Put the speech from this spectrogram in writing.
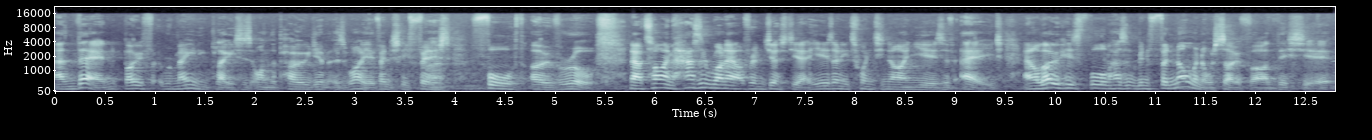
and then both remaining places on the podium as well. He eventually finished fourth overall. Now, time hasn't run out for him just yet. He is only 29 years of age, and although his form hasn't been phenomenal so far this year,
